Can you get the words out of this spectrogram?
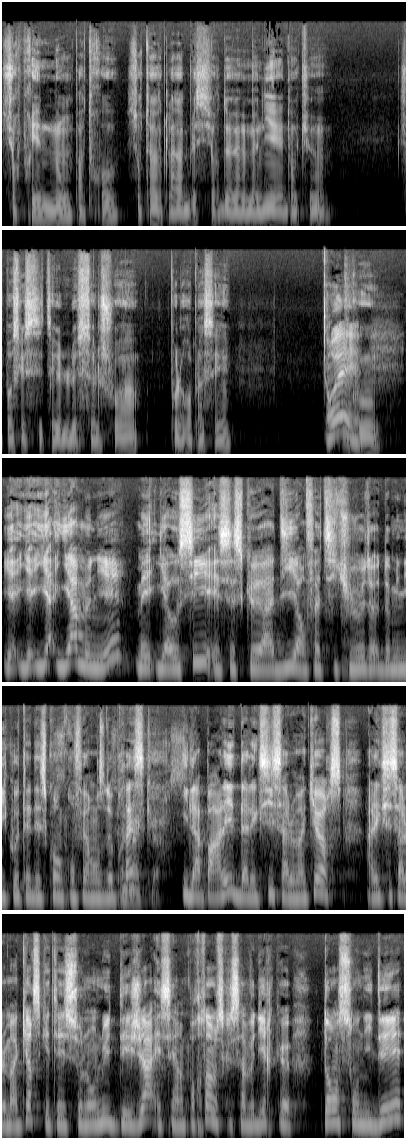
surpris, non, pas trop. Surtout avec la blessure de Meunier, donc je pense que c'était le seul choix pour le remplacer. Ouais, Du coup, il y, a- y y Meunier, mais il y a aussi, et c'est ce que a dit en fait, si tu veux, Domenico Tedesco en conférence de presse, il a parlé d'Alexis Salomakers. Alexis Salomakers qui était selon lui déjà, et c'est important parce que ça veut dire que dans son idée,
